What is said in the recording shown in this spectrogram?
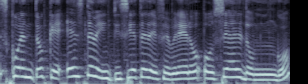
les cuento que este 27 de febrero, o sea el domingo,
